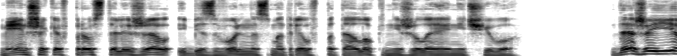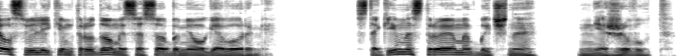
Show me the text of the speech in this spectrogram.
Меньшиков просто лежал и безвольно смотрел в потолок, не желая ничего. Даже ел с великим трудом и с особыми уговорами. С таким настроем обычно не живут.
